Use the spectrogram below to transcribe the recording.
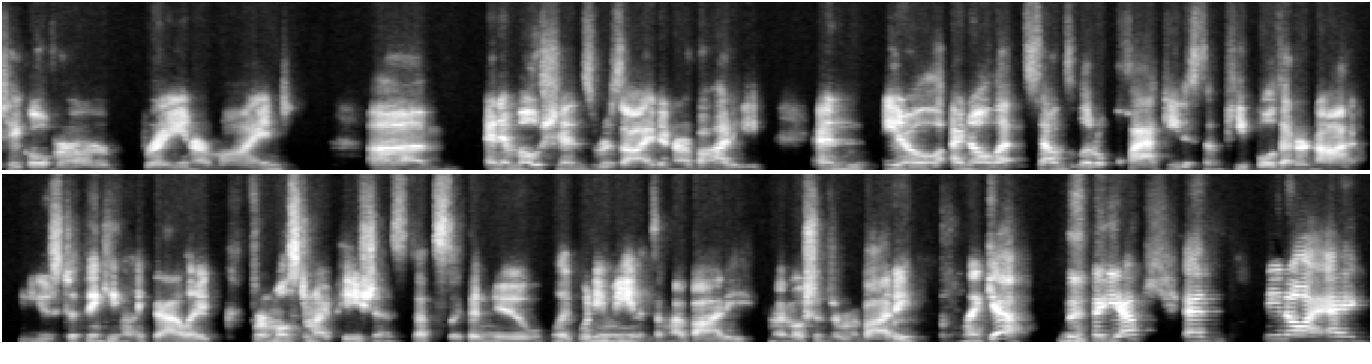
take over our brain our mind um and emotions reside in our body and you know i know that sounds a little quacky to some people that are not used to thinking like that. Like for most of my patients that's like a new like what do you mean it's in my body? My emotions are in my body? I'm like yeah. Yeah. And you know I,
